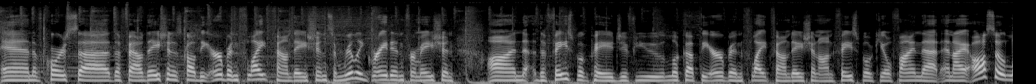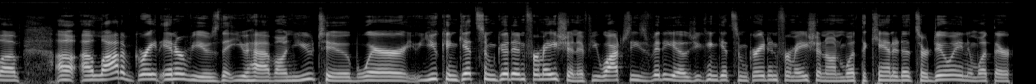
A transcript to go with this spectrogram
And of course, uh, the foundation is called the Urban Flight Foundation. Some really great information on the Facebook page. If you look up the Urban Flight Foundation on Facebook, you'll find that. And I also love uh, a lot of great interviews that you have on YouTube where you can get some good information. If you watch these videos, you can get some great information on what the candidates are doing and what they're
